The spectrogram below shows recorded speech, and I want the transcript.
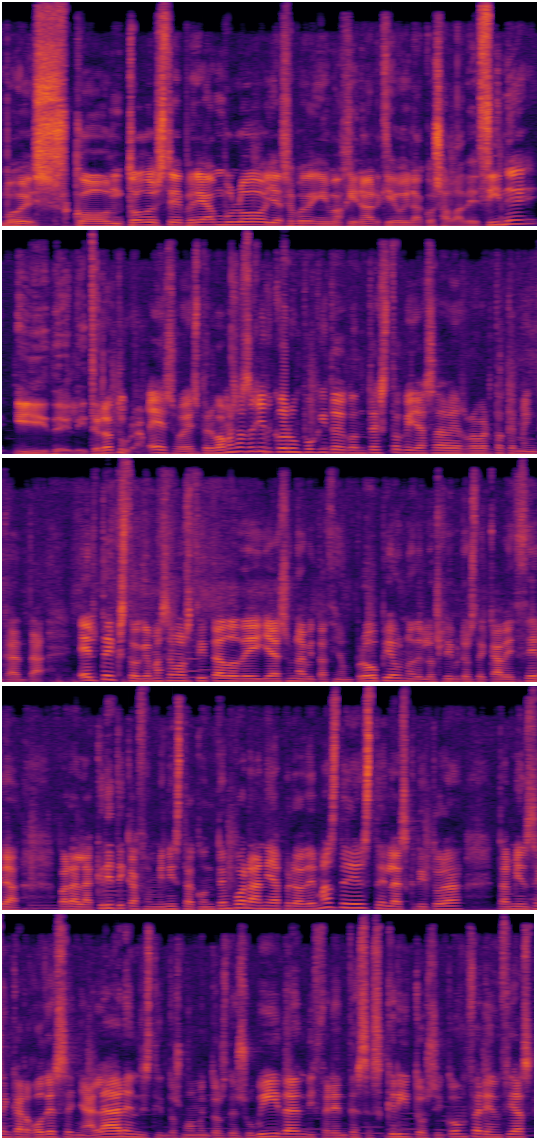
Pues con todo este preámbulo ya se pueden imaginar que hoy la cosa va de cine y de literatura. Eso es, pero vamos a seguir con un poquito de contexto que ya sabes, Roberto, que me encanta. El texto que más hemos citado de ella es Una habitación propia, uno de los libros de cabecera para la crítica feminista contemporánea, pero además de este, la escritora también se encargó de señalar en distintos momentos de su vida, en diferentes escritos y conferencias,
